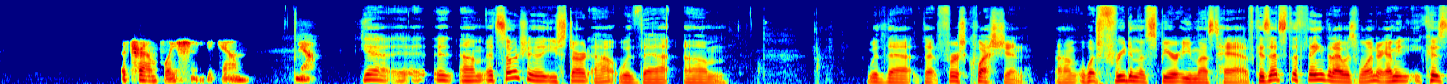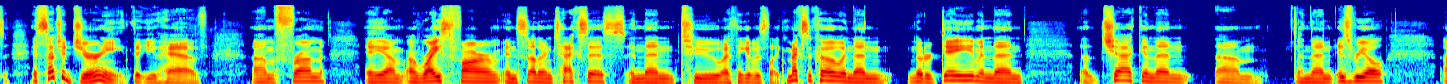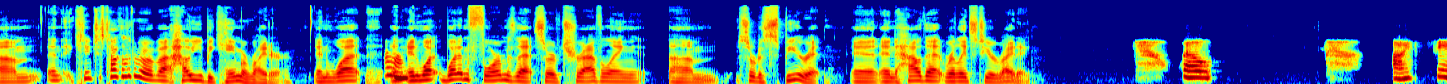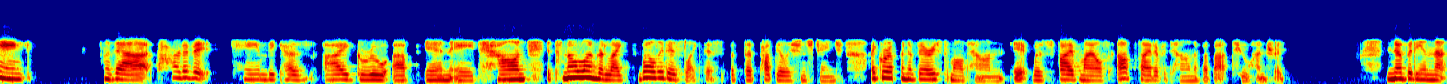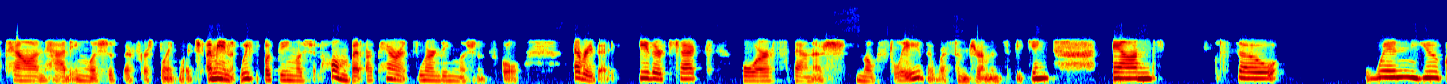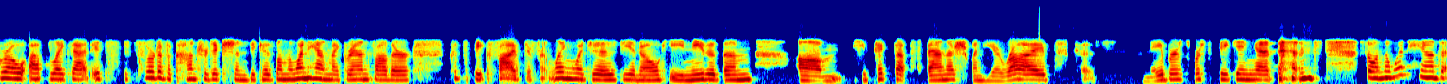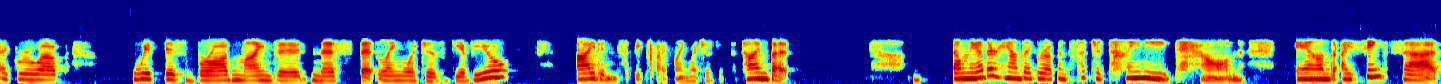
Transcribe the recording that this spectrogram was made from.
the translation began. Yeah. Yeah, it, it, um, it's so interesting that you start out with that, um, with that that first question um, what freedom of spirit you must have. Because that's the thing that i was wondering. I mean because it's such a journey that you have um, from a, um, a rice farm in southern texas and then to i think it was like mexico and then notre dame and then uh, czech and then um, and then israel. Um, and can you just talk a little bit about how you became a writer and what mm-hmm. and, and, what what informs that sort of traveling um, sort of spirit and, and how that relates to your writing well, I think that part of it came because I grew up in a town. It's no longer like, well, it is like this, but the population's changed. I grew up in a very small town. It was five miles outside of a town of about 200. Nobody in that town had English as their first language. I mean, we spoke English at home, but our parents learned English in school. Everybody, either Czech or Spanish mostly. There was some German speaking. And so when you grow up like that, it's it's sort of a contradiction because on the one hand, my grandfather could speak five different languages. You know, he needed them. Um, he picked up Spanish when he arrived because the neighbors were speaking it, and so on the one hand, I grew up with this broad-mindedness that languages give you. I didn't speak five languages at the time, but on the other hand, I grew up in such a tiny town. And I think that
